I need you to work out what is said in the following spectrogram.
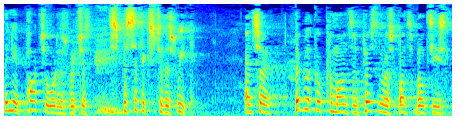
Then you had party orders, which are specifics to this week. And so, biblical commands and personal responsibilities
